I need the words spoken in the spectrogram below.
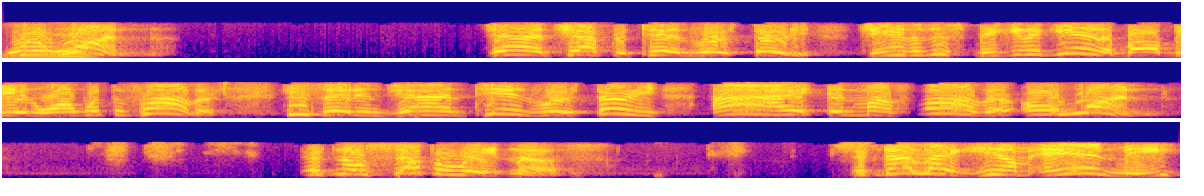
We're yeah. one. John chapter 10, verse 30. Jesus is speaking again about being one with the Father. He said in John 10, verse 30, I and my Father are one. There's no separating us. It's not like him and me.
